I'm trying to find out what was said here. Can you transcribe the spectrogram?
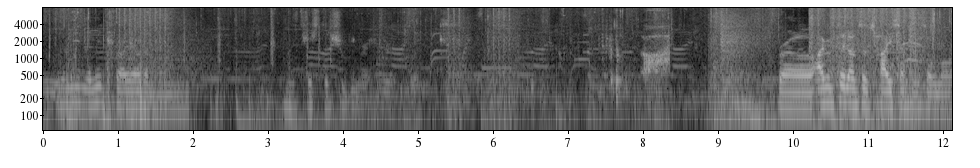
Let me let me try out a just the shooting real quick. Ah. Bro, I haven't played on such high sense in so long.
